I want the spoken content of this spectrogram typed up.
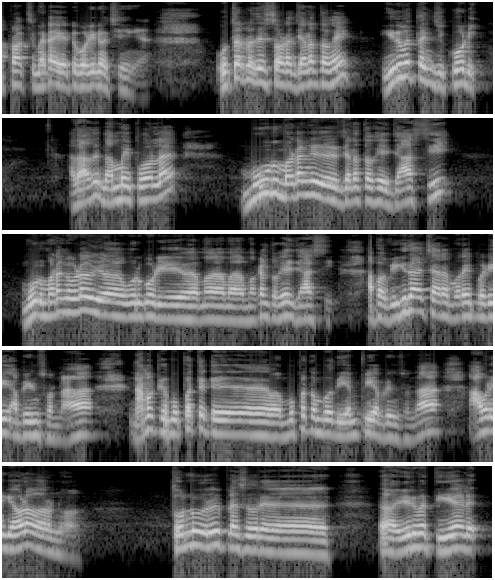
அப்ராக்சிமேட்டாக எட்டு கோடின்னு வச்சுக்கோங்க. உத்தரப்பிரதேசத்தோட ஜனத்தொகை இருபத்தஞ்சு கோடி. அதாவது நம்மை போல மூணு மடங்கு ஜனத்தொகை ஜாஸ்தி மூணு மடங்கை விட ஒரு கோடி ம- ம- மக்கள் தொகை ஜாஸ்தி. அப்போ விகிதாச்சார முறைப்படி அப்படின்னு சொன்னால் நமக்கு முப்பத்தெட்டு முப்பத்தொம்போது எம்பி அப்படின்னு சொன்னால் அவனுக்கு எவ்வளோ வரணும்? தொண்ணூறு ப்ளஸ் ஒரு இருபத்தி ஏழு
